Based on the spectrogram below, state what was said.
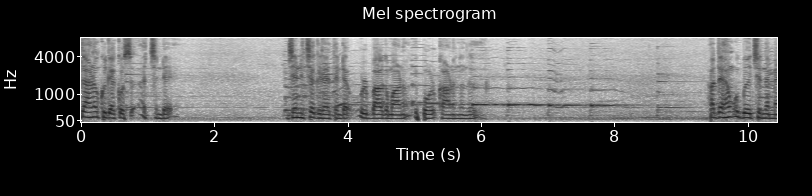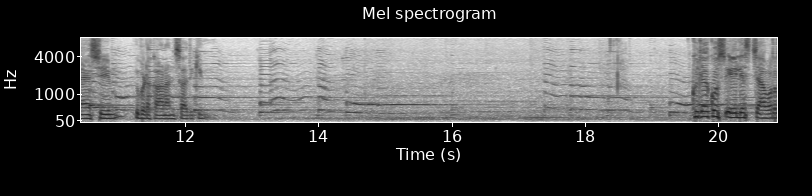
ഇതാണ് കുര്യാക്കോസ് അച്ഛന്റെ ജനിച്ച ഗ്രഹത്തിന്റെ ഉൾഭാഗമാണ് ഇപ്പോൾ കാണുന്നത്. അദ്ദേഹം ഉപയോഗിച്ചിരുന്ന മേശയും ഇവിടെ കാണാൻ സാധിക്കും. കുര്യാക്കോസ് ഏലിയസ് ചാവറ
